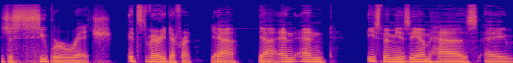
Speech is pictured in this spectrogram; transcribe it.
It's just super rich. it's very different. Yeah. yeah, yeah. And and Eastman Museum has a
